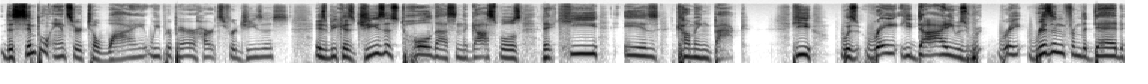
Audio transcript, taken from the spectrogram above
the simple answer to why we prepare our hearts for Jesus is because Jesus told us in the Gospels that he is coming back. He was ra- he died, he was ra- risen from the dead,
